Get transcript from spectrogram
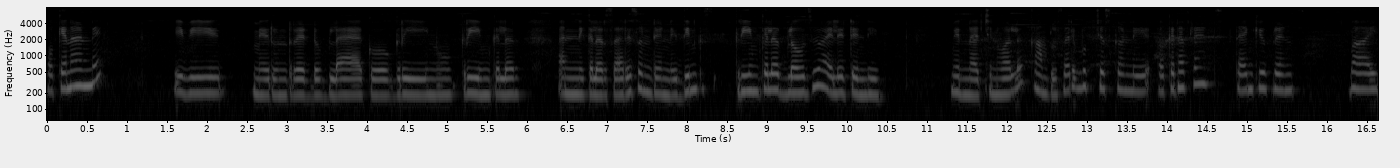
ఓకేనా అండి? ఇవి maroon red black green cream colour అన్ని కలర్ శారీస్ ఉంటాయండి. దీనికి క్రీమ్ కలర్ బ్లౌజ్ హైలైట్ అండి. మీరు నచ్చిన వాళ్ళు కంపల్సరీ బుక్ చేసుకోండి. ఓకేనా friends? Thank you friends. Bye.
